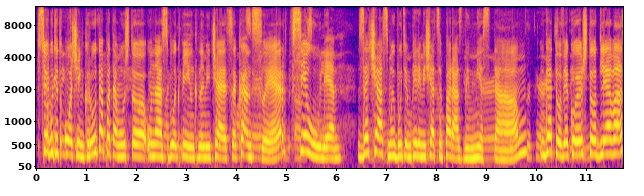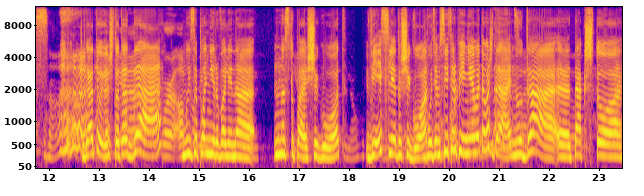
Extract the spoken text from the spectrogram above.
Все будет очень круто, потому что у нас Blackpink намечается концерт в Сеуле. За час мы будем перемещаться по разным местам, готовя кое-что для вас. Готовя что-то, да. Мы запланировали на наступающий год. Весь следующий год. Будем с нетерпением этого ждать. Ну да, э, так что,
